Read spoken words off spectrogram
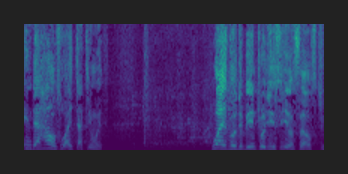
in the house, who are you chatting with? Who are you going to be introducing yourselves to?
